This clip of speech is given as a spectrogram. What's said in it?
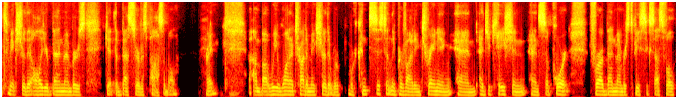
to make sure that all your band members get the best service possible, right? Um, but we want to try to make sure that we're we're consistently providing training and education and support for our band members to be successful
